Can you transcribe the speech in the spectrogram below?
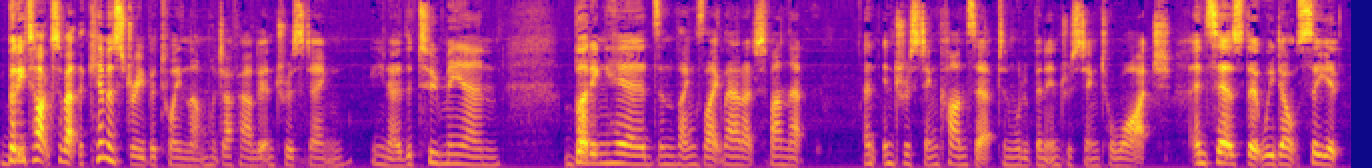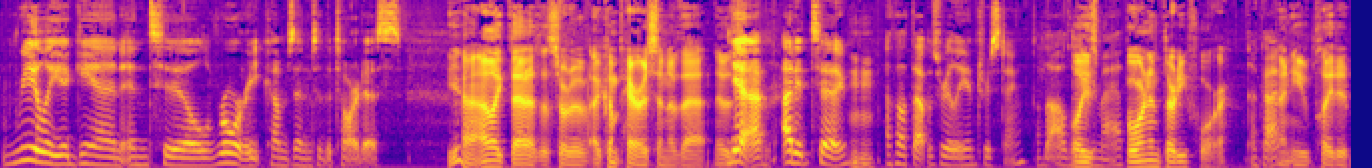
but he talks about the chemistry between them, which I found interesting. You know, the two men butting heads and things like that. I just find that an interesting concept and would have been interesting to watch. And says that we don't see it really again until Rory comes into the TARDIS. Yeah, I like that as a sort of a comparison of that. It was- Yeah, I did too. Mm-hmm. I thought that was really interesting. I'll Well, he's born in thirty four. Okay. And he played it.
